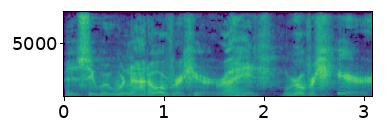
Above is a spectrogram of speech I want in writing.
You see, we're not over here, right? We're over here.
